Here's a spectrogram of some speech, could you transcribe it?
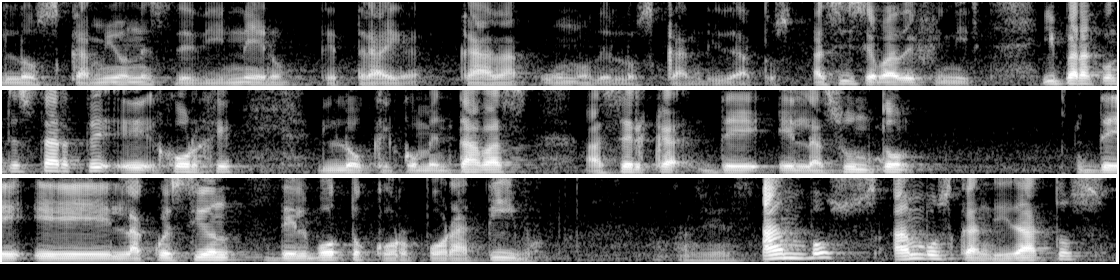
los camiones de dinero que traiga cada uno de los candidatos. Así se va a definir. Y para contestarte, eh, Jorge, lo que comentabas acerca del asunto de eh, la cuestión del voto corporativo. Ambos, ambos candidatos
